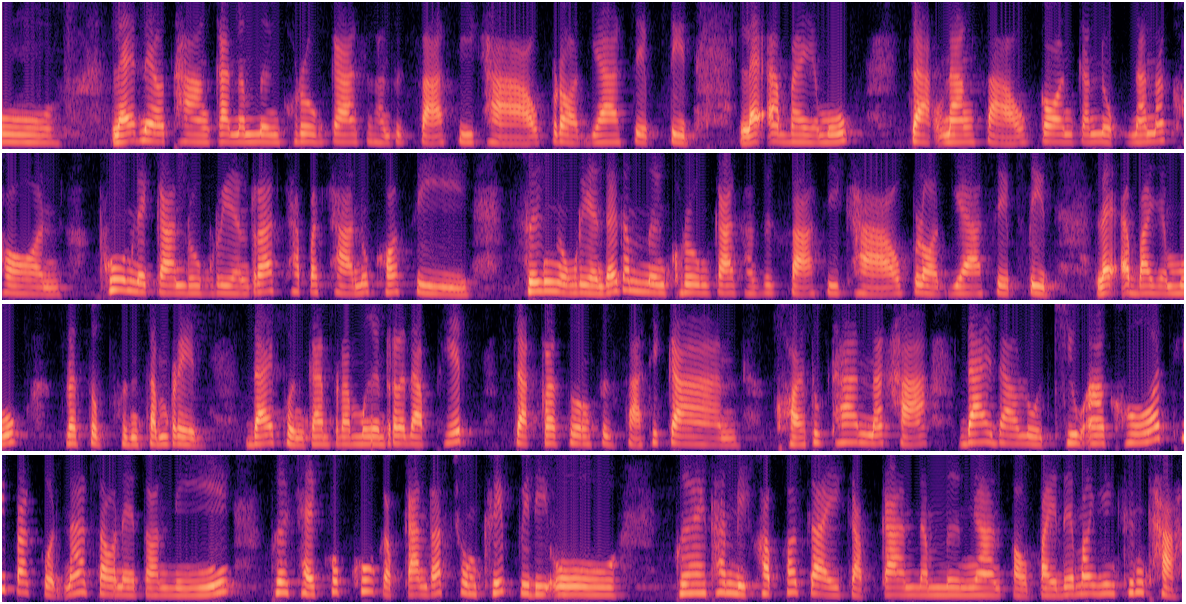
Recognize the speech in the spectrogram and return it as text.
และแนวทางการดำเนินโครงการสถานศึกษาสีขาว ปลอดยาเสพติด และอบายมุข จากนางสาวกรกนกนานคร ผู้อำนวยการโรงเรียนราชประชานุเคราะห์4ซึ่งโรงเรียนได้ดำเนินโครงการสานศึกษาสีขาว ปลอดยาเสพติด และอบายมุขประสบผลสำเร็จ ได้ผลการประเมินระดับเพชรจากกระทรวงศึกษาธิการ ขอให้ทุกท่านนะคะ ได้ดาวน์โหลด QR code ที่ปรากฏหน้าจอในตอนนี้ เพื่อใช้ควบคู่กับการรับชมคลิปวิดีโอ เพื่อให้ท่านมีความเข้าใจกับการดำเนินงานต่อไปได้มากยิ่งขึ้นค่ะ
